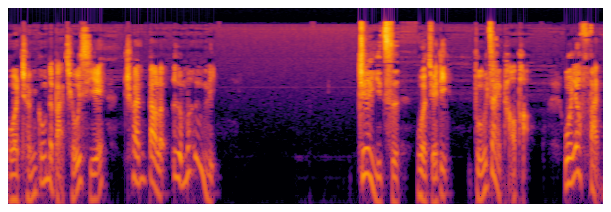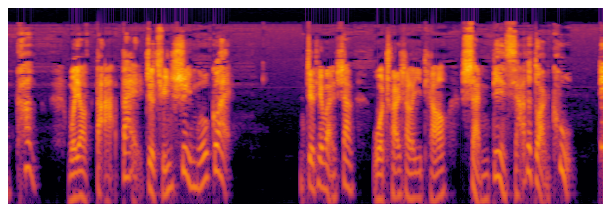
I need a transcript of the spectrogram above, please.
我成功的把球鞋穿到了噩梦里。这一次，我决定不再逃跑，我要反抗，我要打败这群睡魔怪。这天晚上，我穿上了一条闪电侠的短裤，叮！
